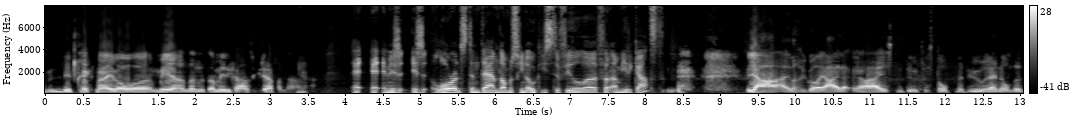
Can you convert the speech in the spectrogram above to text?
dit trekt mij wel meer aan dan het Amerikaanse gravel. Ja. En, en, is, is Lawrence ten Dam dan misschien ook iets te veel uh, ver-Amerikaanst? ja, eigenlijk wel. Ja, hij, ja, hij is natuurlijk gestopt met wielrennen omdat,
